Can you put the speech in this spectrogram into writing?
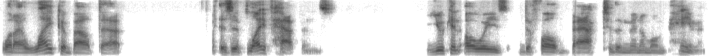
What I like about that is if life happens, you can always default back to the minimum payment.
